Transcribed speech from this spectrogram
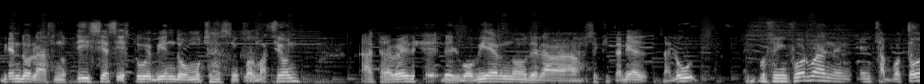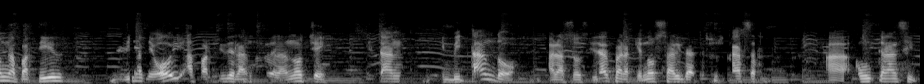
viendo las noticias y estuve viendo mucha información a través de- del gobierno, de la Secretaría de Salud, pues se informan en, Chapotón a partir del día de hoy, a partir de las 9 de la noche. Están invitando a la sociedad para que no salga de sus casas a un tránsito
